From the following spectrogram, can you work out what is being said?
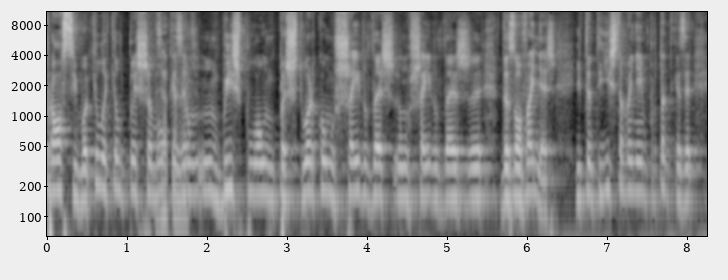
próximo, aquilo que ele depois chamou, Exatamente. quer dizer, um, um, bispo ou um pastor com um cheiro das, um cheiro das, das ovelhas. E portanto, isto também é importante, quer dizer,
